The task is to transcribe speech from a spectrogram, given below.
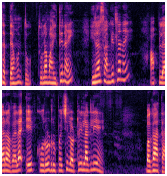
सत्या म्हणतो तुला माहिती नाही? हिला सांगितलं नाही? आपल्या रव्याला एक करोड रुपयाची लॉटरी लागली आहे बघा आता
